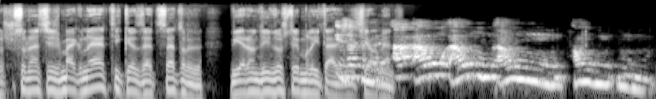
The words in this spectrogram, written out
as ressonâncias magnéticas, etc., vieram da indústria militar exatamente. inicialmente. Há, há, um, há, um, há, um, há um,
